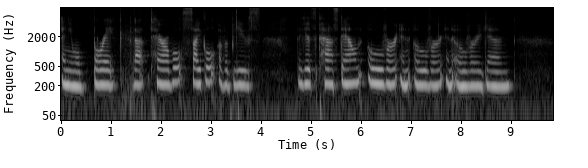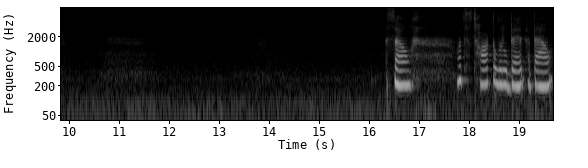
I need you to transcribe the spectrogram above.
And you will break that terrible cycle of abuse that gets passed down over and over and over again. So let's talk a little bit about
